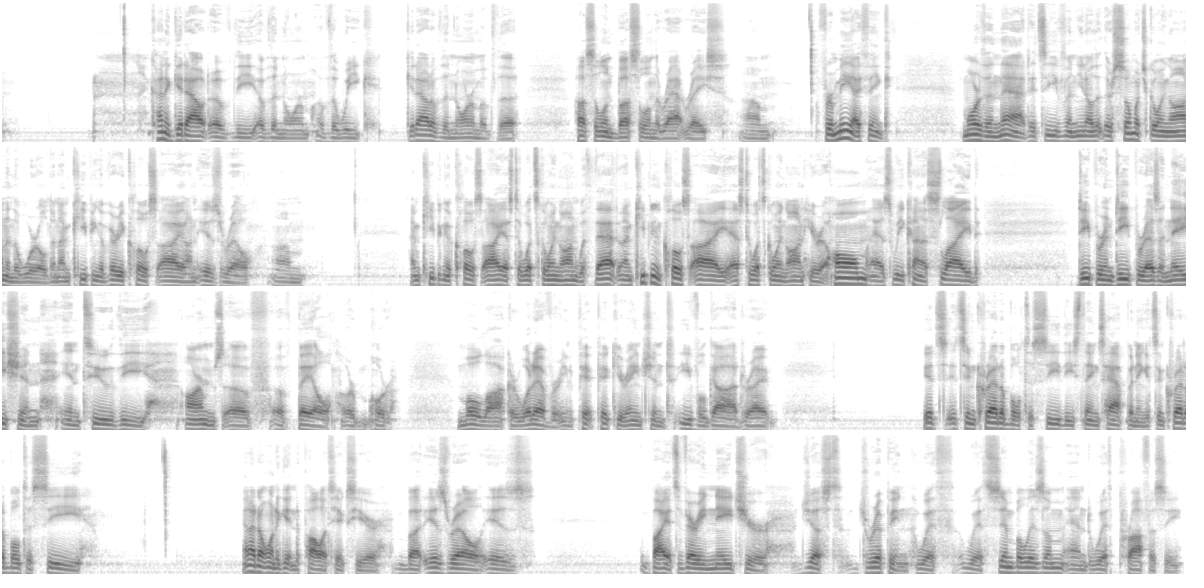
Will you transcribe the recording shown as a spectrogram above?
kind of get out of the of the norm of the week get out of the norm of the hustle and bustle and the rat race. Um, for me, I think more than that, it's even, you know, that there's so much going on in the world, and I'm keeping a very close eye on Israel. Um, I'm keeping a close eye as to what's going on with that, and I'm keeping a close eye as to what's going on here at home as we kind of slide deeper and deeper as a nation into the arms of of Baal or or Moloch or whatever. You know, pick pick your ancient evil god, right? It's it's incredible to see these things happening. It's incredible to see and I don't want to get into politics here, but Israel is by its very nature just dripping with with symbolism and with prophecy.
